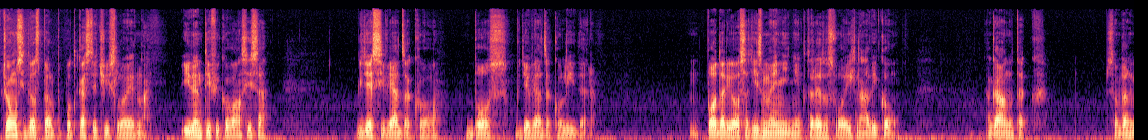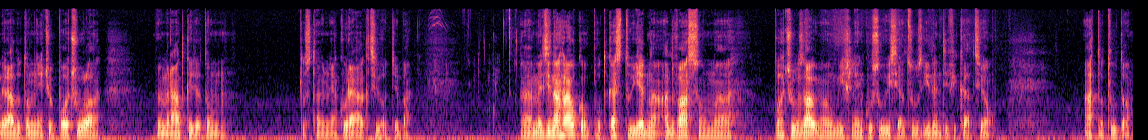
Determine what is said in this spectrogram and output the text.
K čomu si dospel po podcaste číslo 1? Identifikoval si sa? Kde si viac ako boss, kde viac ako líder? podarilo sa ti zmeniť niektoré zo svojich návykov? Ak áno, tak som veľmi rád o tom niečo počul a budem rád, keď o tom dostanem nejakú reakciu od teba. E, medzi nahrávkou podcastu 1 a 2 som e, počul zaujímavú myšlienku súvisiacu s identifikáciou. A to túto.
